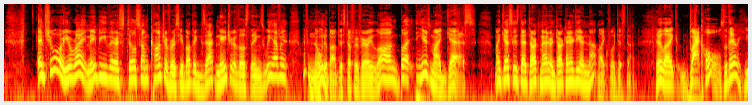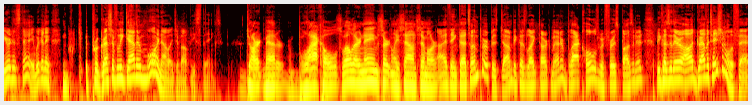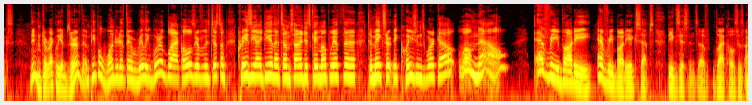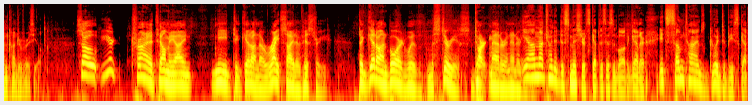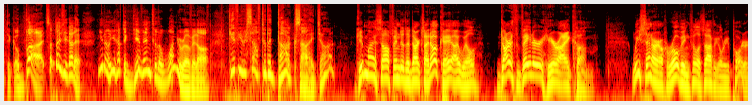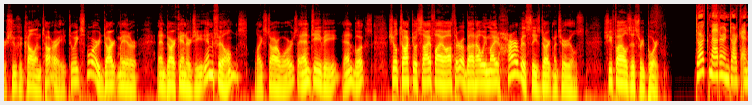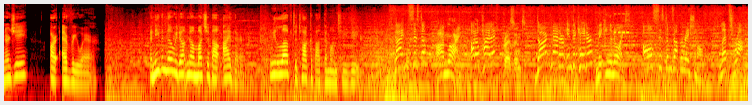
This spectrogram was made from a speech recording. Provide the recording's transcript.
And sure, you're right. Maybe there's still some controversy about the exact nature of those things. We haven't we haven't known about this stuff for very long. But here's my guess. My guess is that dark matter and dark energy are not like phlogiston. They're like black holes. They're here to stay. We're going to progressively gather more knowledge about these things. Dark matter, black holes. Well, their names certainly sound similar. I think that's on purpose, John, because like dark matter, black holes were first posited because of their odd gravitational effects. Didn't directly observe them. People wondered if there really were black holes or if it was just some crazy idea that some scientists came up with uh, to make certain equations work out. Well, now everybody, everybody accepts the existence of black holes as uncontroversial. So you're trying to tell me I need to get on the right side of history to get on board with mysterious dark matter and energy. Yeah, I'm not trying to dismiss your skepticism altogether. It's sometimes good to be skeptical, but sometimes you gotta, you know, you have to give in to the wonder of it all. Give yourself to the dark side, John. Give myself into the dark side. Okay, I will. Darth Vader, here I come. We sent our roving philosophical reporter, Shuka Kalantari, to explore dark matter and dark energy in films like Star Wars and TV and books. She'll talk to a sci fi author about how we might harvest these dark materials. She files this report. Dark matter and dark energy are everywhere. And even though we don't know much about either, we love to talk about them on TV. Guidance system Online. autopilot Present. dark matter indicator Making a noise. all systems operational. Let's rock.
